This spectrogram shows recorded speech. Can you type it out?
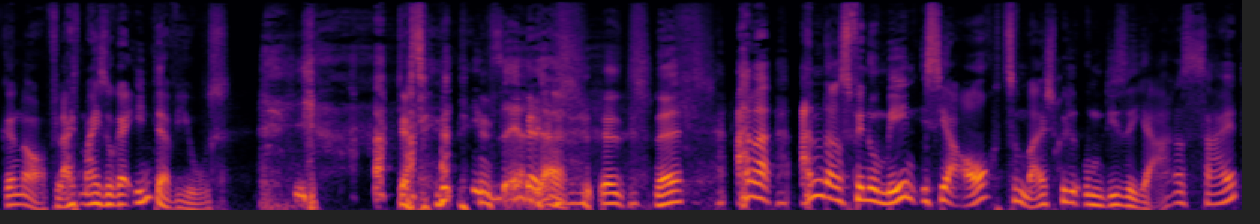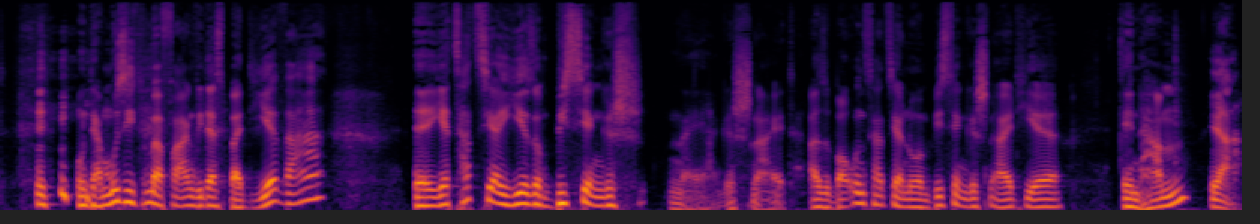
genau, vielleicht mache ich sogar Interviews. Das, Sehr, ja. das, ne? Aber anderes Phänomen ist ja auch zum Beispiel um diese Jahreszeit. Und da muss ich dich mal fragen, wie das bei dir war. Äh, jetzt hat's ja hier so ein bisschen gesch naja, geschneit. Also bei uns hat's ja nur ein bisschen geschneit hier in Hamm. Ja.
